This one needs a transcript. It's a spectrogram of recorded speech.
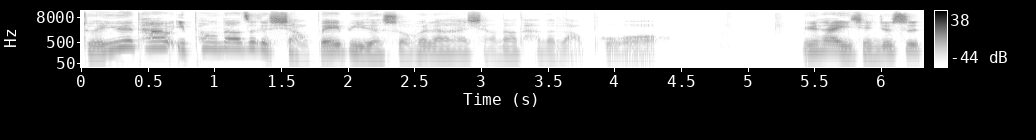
对，因为他一碰到这个小 baby 的时候，会让他想到他的老婆。因为他以前就是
